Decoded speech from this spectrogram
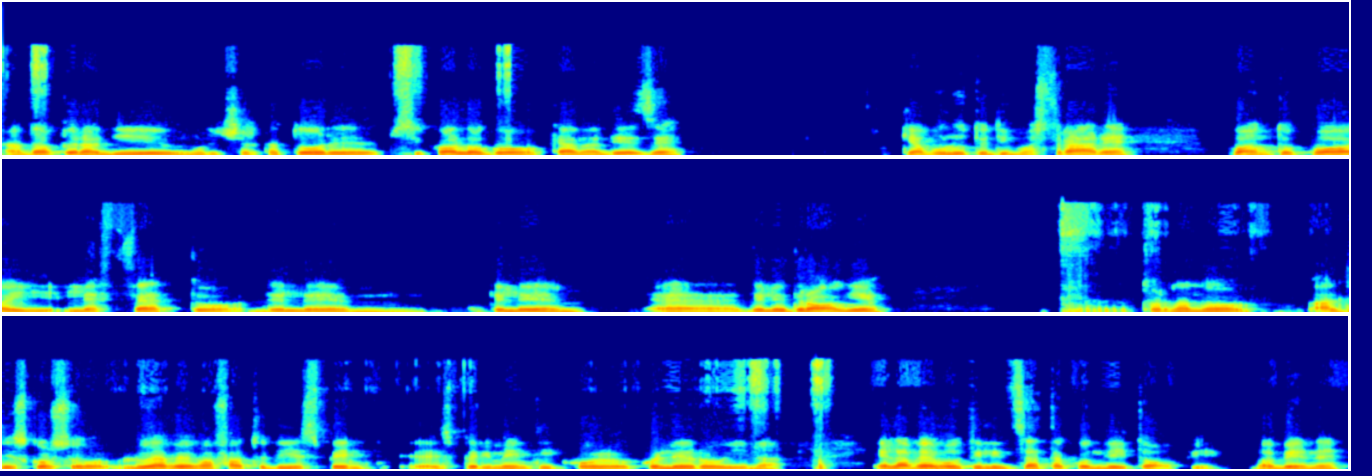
ad opera di un ricercatore psicologo canadese che ha voluto dimostrare quanto poi l'effetto delle, delle, eh, delle droghe, eh, tornando al discorso, lui aveva fatto degli esper- esperimenti con, con l'eroina e l'aveva utilizzata con dei topi, va bene?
